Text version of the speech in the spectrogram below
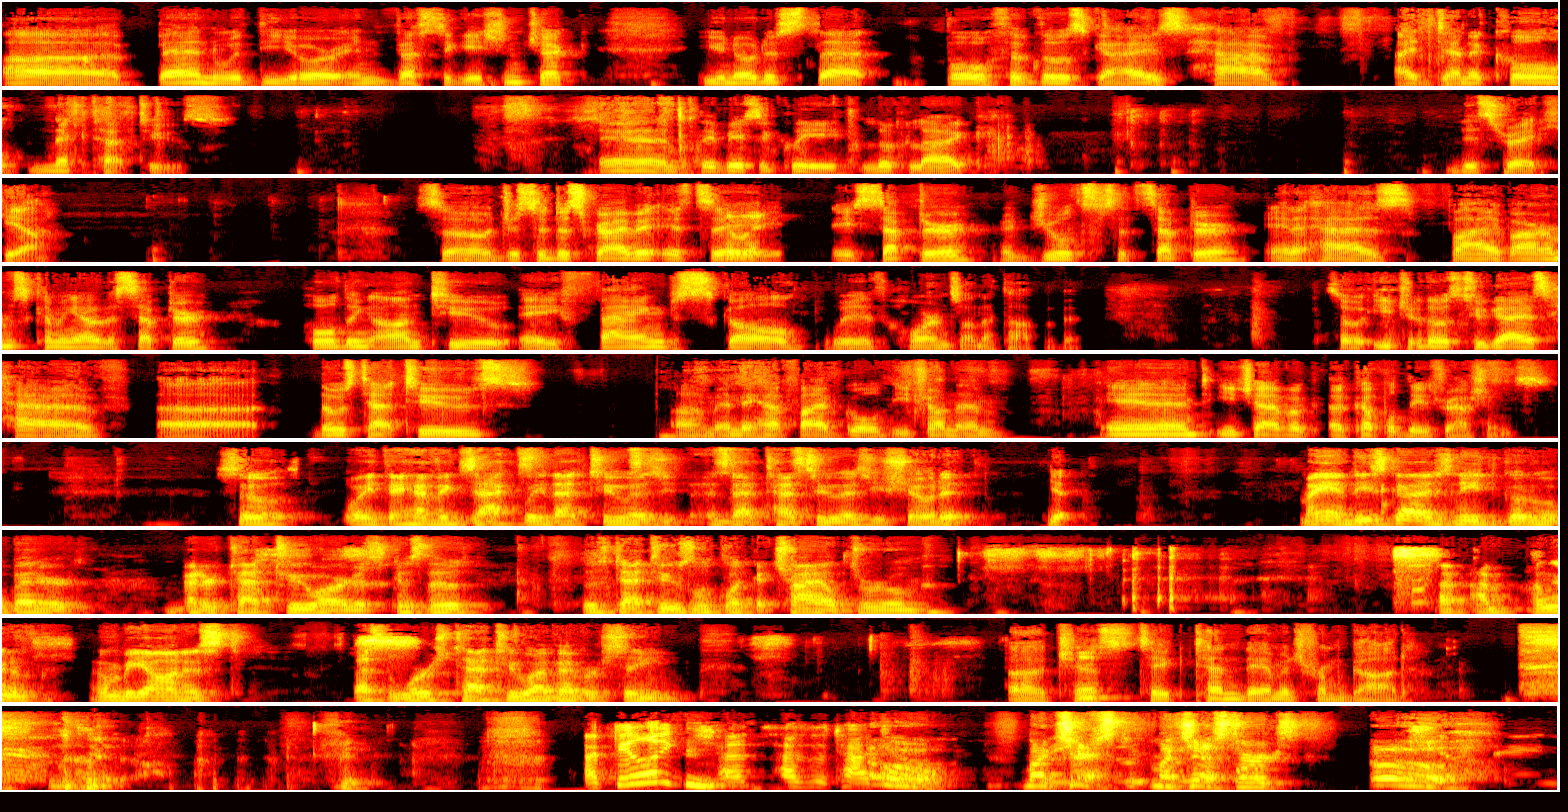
Uh, ben, with your investigation check, you notice that both of those guys have identical neck tattoos. And they basically look like this right here. So just to describe it, it's a, a scepter, a jeweled scepter, and it has five arms coming out of the scepter, holding onto a fanged skull with horns on the top of it. So each of those two guys have uh, those tattoos, um, and they have five gold each on them, and each have a, a couple days rations. So wait, they have exactly that too as that tattoo as you showed it. Yep. Man, these guys need to go to a better better tattoo artist because those those tattoos look like a child drew them. I, I'm I'm gonna I'm gonna be honest. That's the worst tattoo I've ever seen. Uh, chest take ten damage from God. I feel like Chet has a tattoo Oh, my chest, my chest hurts. Oh.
